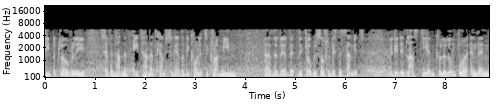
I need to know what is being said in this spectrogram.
people globally, 700, 800 comes together. We call it the Grameen, uh, the, the, the, Global Social Business Summit. We did it last year in Kuala Lumpur, and then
